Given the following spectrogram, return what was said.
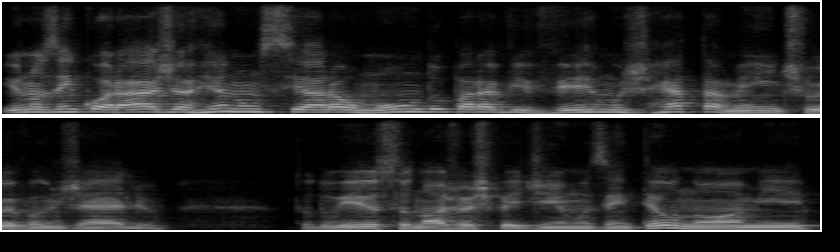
e nos encoraja a renunciar ao mundo para vivermos retamente o Evangelho. Tudo isso nós vos pedimos em teu nome.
